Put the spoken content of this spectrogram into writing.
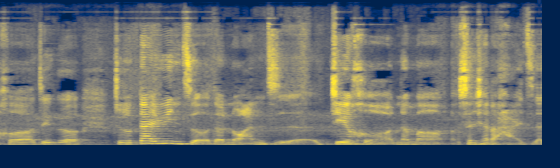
和这个就是代孕者的卵子结合，那么生下的孩子；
